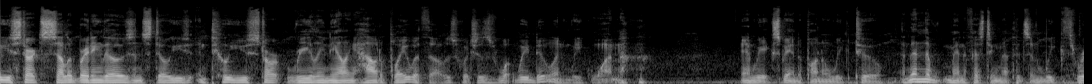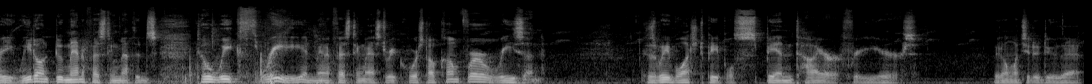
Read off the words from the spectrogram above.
you start celebrating those, and still you, until you start really nailing how to play with those, which is what we do in week one. and we expand upon in week two. And then the manifesting methods in week three. We don't do manifesting methods till week three in Manifesting Mastery manifestingmasterycourse.com for a reason. Because we've watched people spin tire for years. We don't want you to do that.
